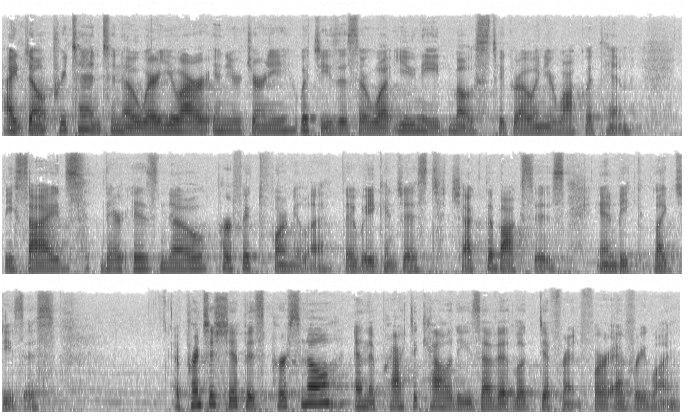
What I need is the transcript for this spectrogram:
I don't pretend to know where you are in your journey with Jesus or what you need most to grow in your walk with Him. Besides, there is no perfect formula that we can just check the boxes and be like Jesus. Apprenticeship is personal, and the practicalities of it look different for everyone.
